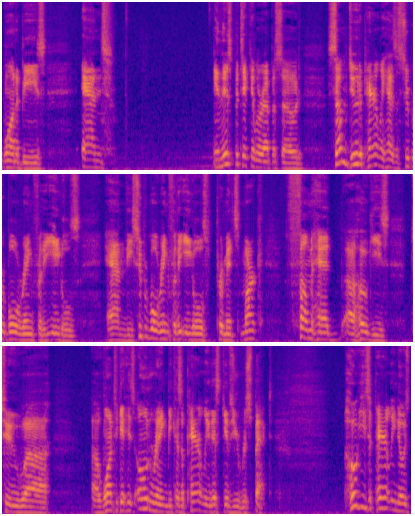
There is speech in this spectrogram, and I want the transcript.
wannabes. And in this particular episode, some dude apparently has a Super Bowl ring for the Eagles, and the Super Bowl ring for the Eagles permits Mark Thumbhead uh, Hoagies to uh, uh, want to get his own ring because apparently this gives you respect. Hoagies apparently knows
